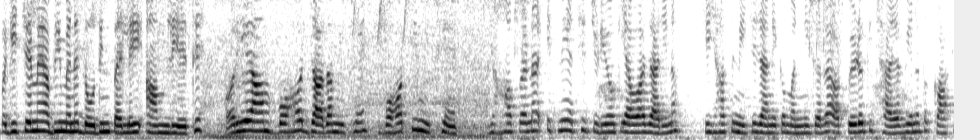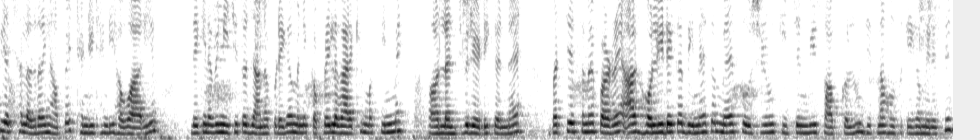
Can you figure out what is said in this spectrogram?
बगीचे में अभी मैंने दो दिन पहले ही आम लिए थे। और ये आम बहुत ज़्यादा मीठे हैं, बहुत ही मीठे हैं। यहाँ पर ना इतनी अच्छी चिड़ियों की आवाज़ आ रही ना कि यहाँ से नीचे जाने का मन नहीं कर रहा और पेड़ों की छाया भी है ना तो काफ़ी अच्छा लग रहा है यहाँ पे। ठंडी ठंडी हवा आ रही है, लेकिन अभी नीचे तो जाना पड़ेगा। मैंने कपड़े लगा रखे मशीन में और लंच भी रेडी करना है। बच्चे इस समय पढ़ रहे हैं, आज हॉलीडे का दिन है तो मैं सोच रही हूँ किचन भी साफ़ कर लूँ, जितना हो सकेगा मेरे से।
